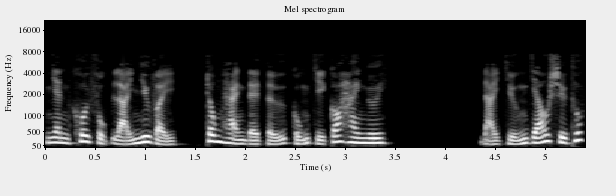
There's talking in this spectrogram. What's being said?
Nhanh khôi phục lại như vậy, trong hàng đệ tử cũng chỉ có hai người. Đại trưởng giáo sư thúc.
